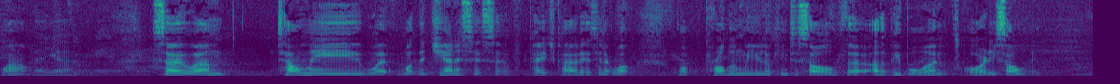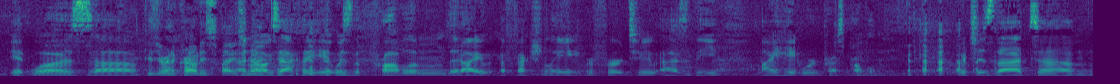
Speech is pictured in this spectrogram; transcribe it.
Wow. Uh, yeah. So um, tell me what, what the genesis of PageCloud is. You know, what what problem were you looking to solve that other people weren't already solving? It was because uh, you're in a crowded space. I know exactly. it was the problem that I affectionately refer to as the I hate WordPress problem, which is that um,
